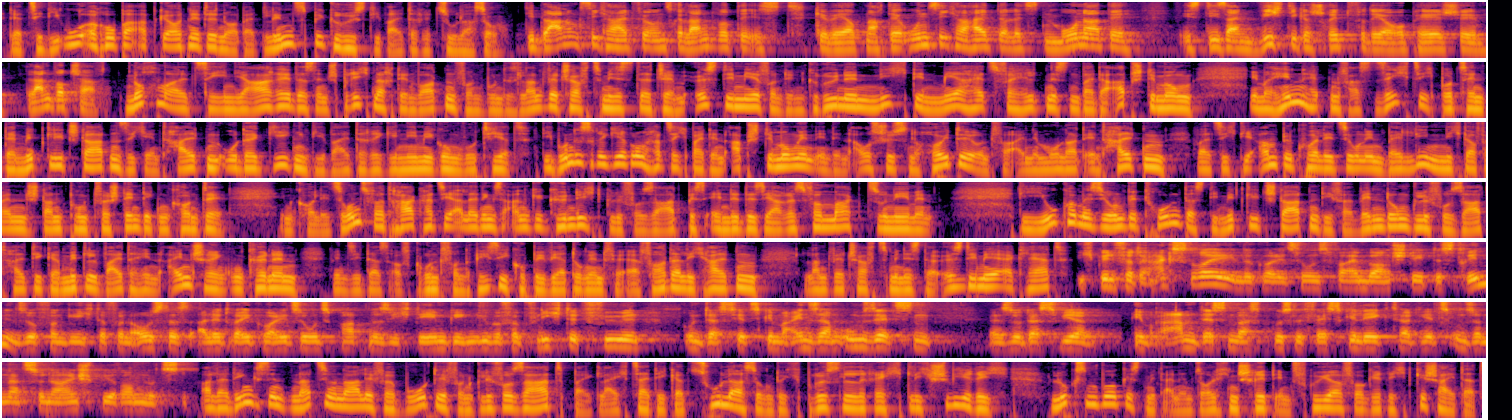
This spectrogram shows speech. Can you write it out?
Der CDU-Europaabgeordnete Norbert Linz begrüßt die weitere Zulassung. Die Planungssicherheit für unsere Landwirte ist gewährt. Nach der Unsicherheit der letzten Monate ist dies ein wichtiger Schritt für die europäische Landwirtschaft. Nochmal zehn Jahre, das entspricht nach den Worten von Bundeslandwirtschaftsminister Cem Özdemir von den Grünen nicht den Mehrheitsverhältnissen bei der Abstimmung. Immerhin hätten fast 60 Prozent der Mitgliedstaaten sich enthalten oder gegen die weitere Genehmigung votiert. Die Bundesregierung hat sich bei den Abstimmungen in den Ausschüssen heute und vor einem Monat enthalten, weil sich die Ampelkoalition in Berlin nicht auf einen Standpunkt verständigen konnte. Im Koalitionsvertrag hat sie allerdings angekündigt, Glyphosat bis Ende des Jahres vom Markt zu nehmen. Die EU-Kommission betont, dass die Mitgliedstaaten die Verwendung glyphosathaltiger Mittel weiterhin einschränken können, wenn sie das aufgrund von Risikobewertungen für erforderlich halten. Landwirtschaftsminister Özdemir erklärt, Ich bin vertragstreu, in der Koalitionsvereinbarung steht das drin. Insofern gehe ich davon aus, dass alle drei Koalitionspartner sich dem gegenüber verpflichtet fühlen und das jetzt gemeinsam umsetzen, sodass wir im Rahmen dessen, was Brüssel festgelegt hat, jetzt unseren nationalen Spielraum nutzen. Allerdings sind nationale Verbote von Glyphosat bei gleichzeitiger Zulassung durch Brüssel rechtlich schwierig. Luxemburg ist mit einem solchen Schritt im Frühjahr vor Gericht gescheitert.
